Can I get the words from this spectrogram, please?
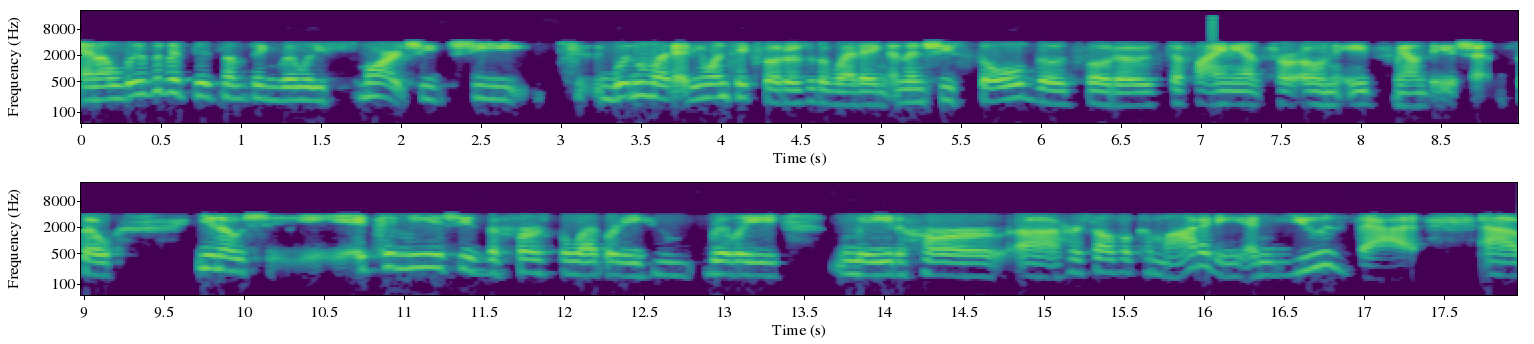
And Elizabeth did something really smart. She she wouldn't let anyone take photos of the wedding, and then she sold those photos to finance her own AIDS foundation. So you know, she, to me, she's the first celebrity who really made her uh, herself a commodity and used that uh,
